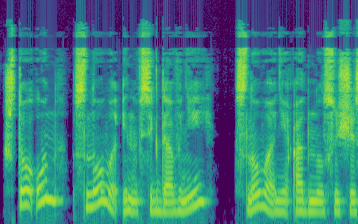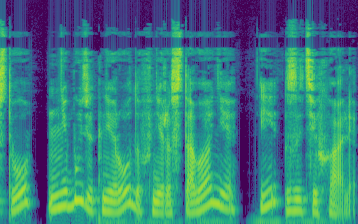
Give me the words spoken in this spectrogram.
что он снова и навсегда в ней, снова они одно существо, не будет ни родов, ни расставания, и затихали.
